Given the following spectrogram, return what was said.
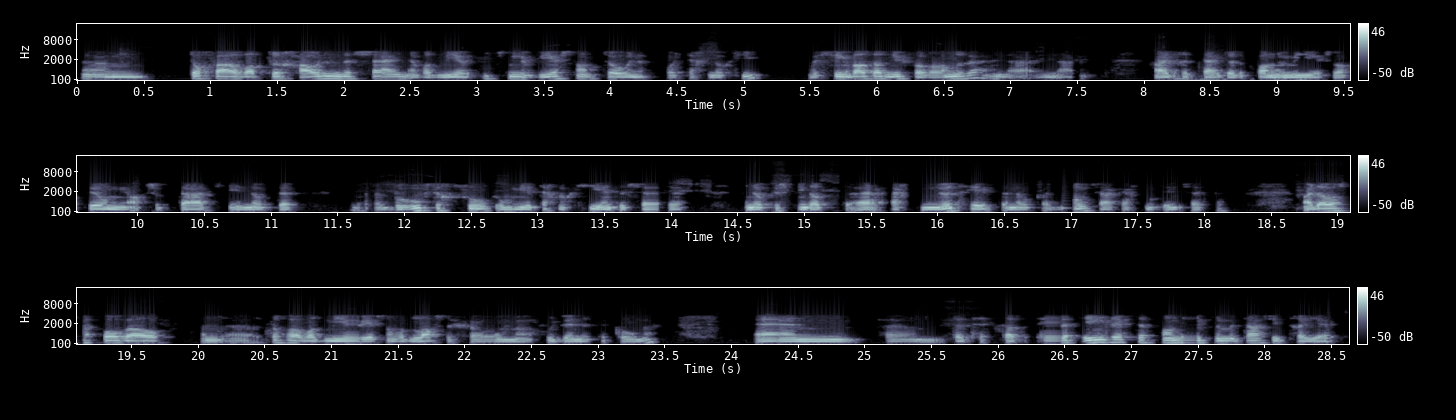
um, toch wel wat terughoudender zijn en wat meer, iets meer weerstand tonen voor technologie. We zien wel dat nu veranderen. En in de huidige tijd door de pandemie is wel veel meer acceptatie en ook de uh, behoefte gevoeld om meer technologie in te zetten. En ook gezien dat het echt nut heeft en ook noodzaak echt moet inzetten. Maar dat was daarvoor wel uh, toch wel wat meer weerstand, wat lastiger om uh, goed binnen te komen. En um, dat, dat hele inrichten van het implementatietraject,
